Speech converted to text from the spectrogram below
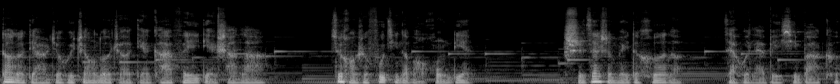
到了点儿就会张罗着点咖啡、点沙拉，最好是附近的网红店。实在是没得喝了，才会来杯星巴克。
